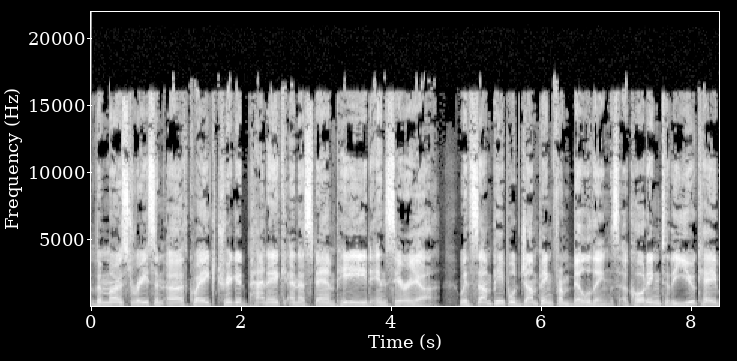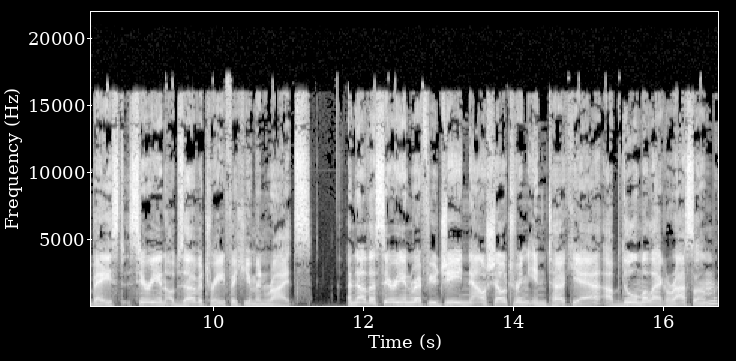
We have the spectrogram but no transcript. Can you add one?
The most recent earthquake triggered panic and a stampede in Syria with some people jumping from buildings, according to the UK based Syrian Observatory for Human Rights. Another Syrian refugee now sheltering in Turkey, Abdul Malek Rassam,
